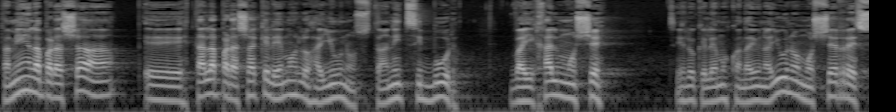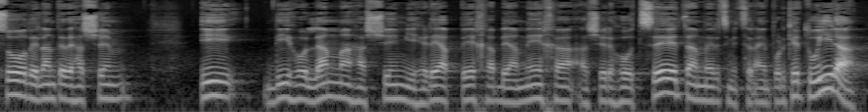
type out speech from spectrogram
También en la parashá eh, está la parashá que leemos los ayunos, Tanit Zibur, Vaihal Moshe. ¿Sí? Es lo que leemos cuando hay un ayuno. Moshe rezó delante de Hashem y dijo, Lama Hashem Yeherea Peja Beameja Asher Hotzeta Merz. ¿Por qué tu ira?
